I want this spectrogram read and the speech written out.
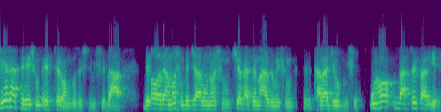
چقدر بهشون احترام گذاشته میشه و به آدماشون به جواناشون چقدر به مردمشون توجه میشه. اونها بحثای فرعیه.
